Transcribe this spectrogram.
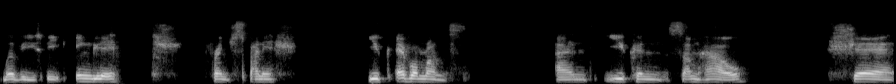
whether you speak English, French, Spanish. You everyone runs, and you can somehow share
